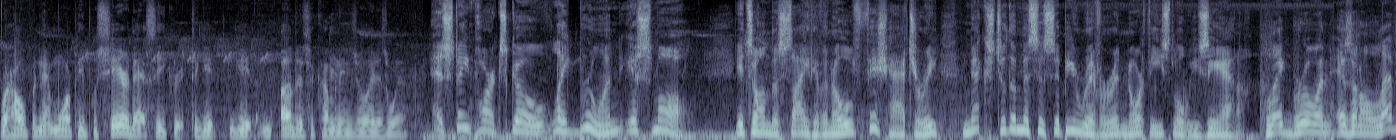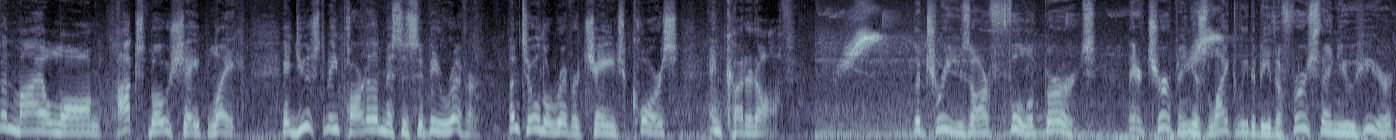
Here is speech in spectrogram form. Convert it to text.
we're hoping that more people share that secret to get, get others to come and enjoy it as well. As state parks go, Lake Bruin is small. It's on the site of an old fish hatchery next to the Mississippi River in northeast Louisiana. Lake Bruin is an 11 mile long oxbow shaped lake. It used to be part of the Mississippi River until the river changed course and cut it off. The trees are full of birds. Their chirping is likely to be the first thing you hear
